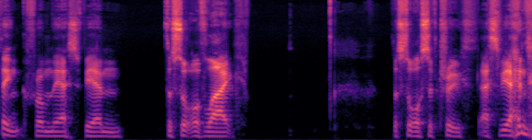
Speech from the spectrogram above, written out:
think from the SVN, the sort of like the source of truth, SVN.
